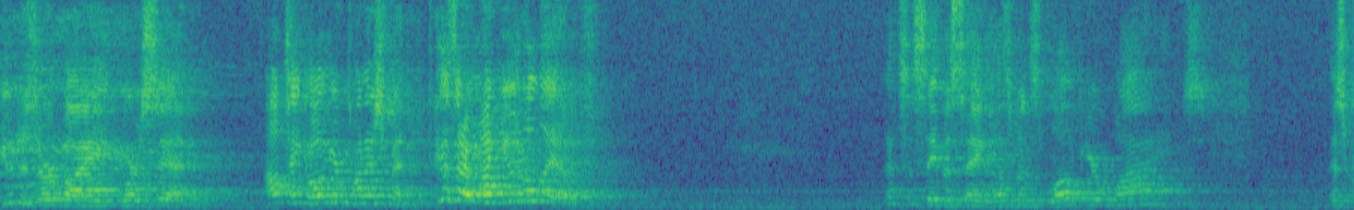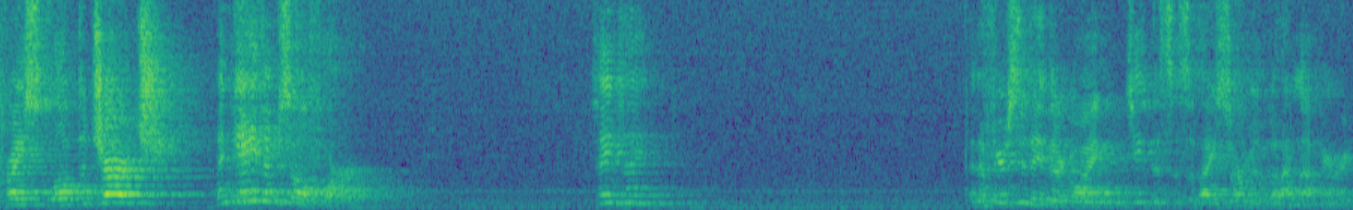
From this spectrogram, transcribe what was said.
you deserve by your sin. I'll take all your punishment because I want you to live. That's the same as saying, husbands, love your wives as Christ loved the church and gave himself for her. Same thing. And if you're sitting there going, gee, this is a nice sermon, but I'm not married.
